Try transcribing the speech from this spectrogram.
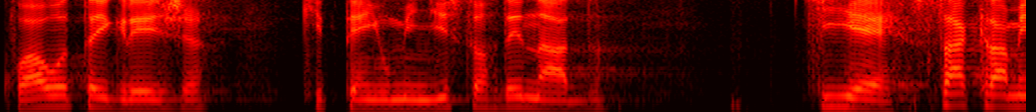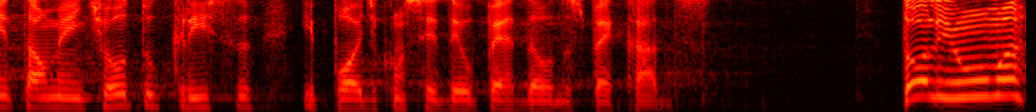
Qual outra igreja que tem o ministro ordenado, que é sacramentalmente outro Cristo e pode conceder o perdão dos pecados? Dou-lhe uma,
